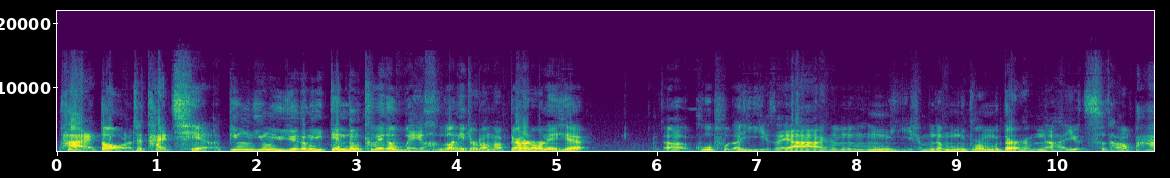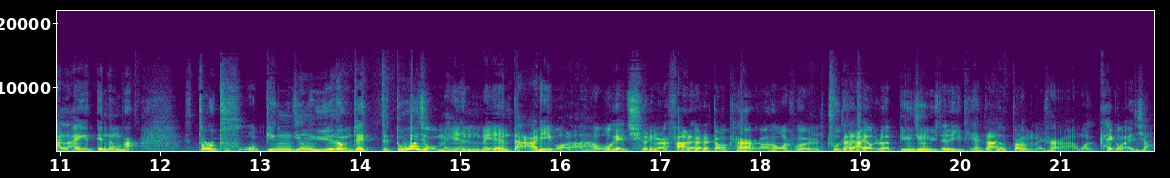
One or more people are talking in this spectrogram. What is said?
太逗了，这太切了，冰晶玉洁灯一电灯特别的违和，你知道吗？边上都是那些。呃，古朴的椅子呀，什么木椅什么的，木桌木凳什么的，还有一个祠堂，叭来一个电灯泡，都是土，冰晶玉洁灯，这得多久没人没人打理过了啊？我给群里面发了个这照片，然后我说祝大家有这冰晶玉洁的一天，大家都不知道怎么回事啊，我开个玩笑。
